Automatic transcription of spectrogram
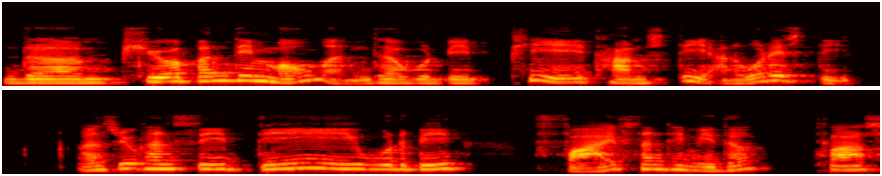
the pure bending moment would be p times d. And what is d? As you can see d would be 5 centimeter plus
